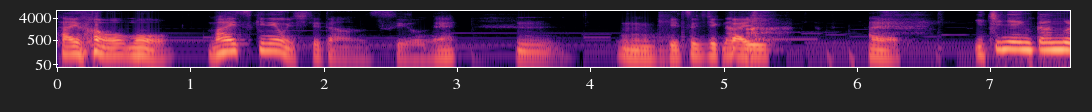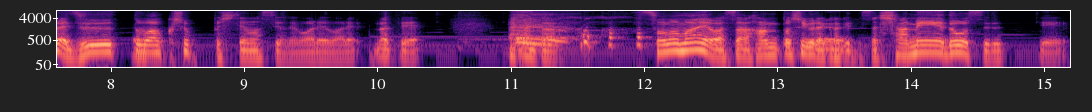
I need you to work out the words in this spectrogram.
対話をもう毎月のようにしてたんですよね。うん。うん、月次会。はい。一年間ぐらいずーっとワークショップしてますよね、我々。だって、なんか、その前はさ、半年ぐらいかけてさ、社名どうするって、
